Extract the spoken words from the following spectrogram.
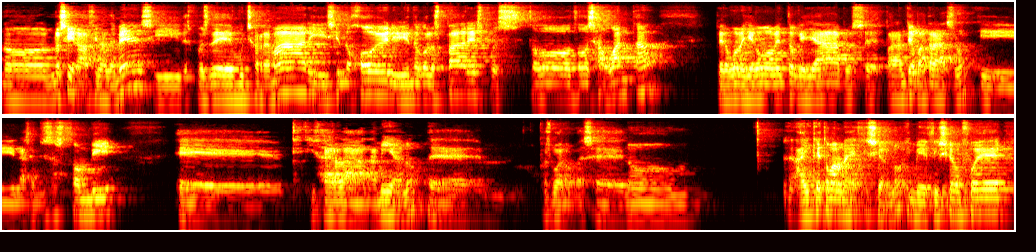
no, no se llegaba a final de mes y después de mucho remar y siendo joven y viviendo con los padres, pues todo, todo se aguanta. Pero bueno, llega un momento que ya, pues, eh, para adelante o para atrás, ¿no? Y las empresas zombie, eh, que quizá era la, mía, ¿no? pues bueno, pues, no, hay que tomar una decisión, ¿no? Y mi decisión fue,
